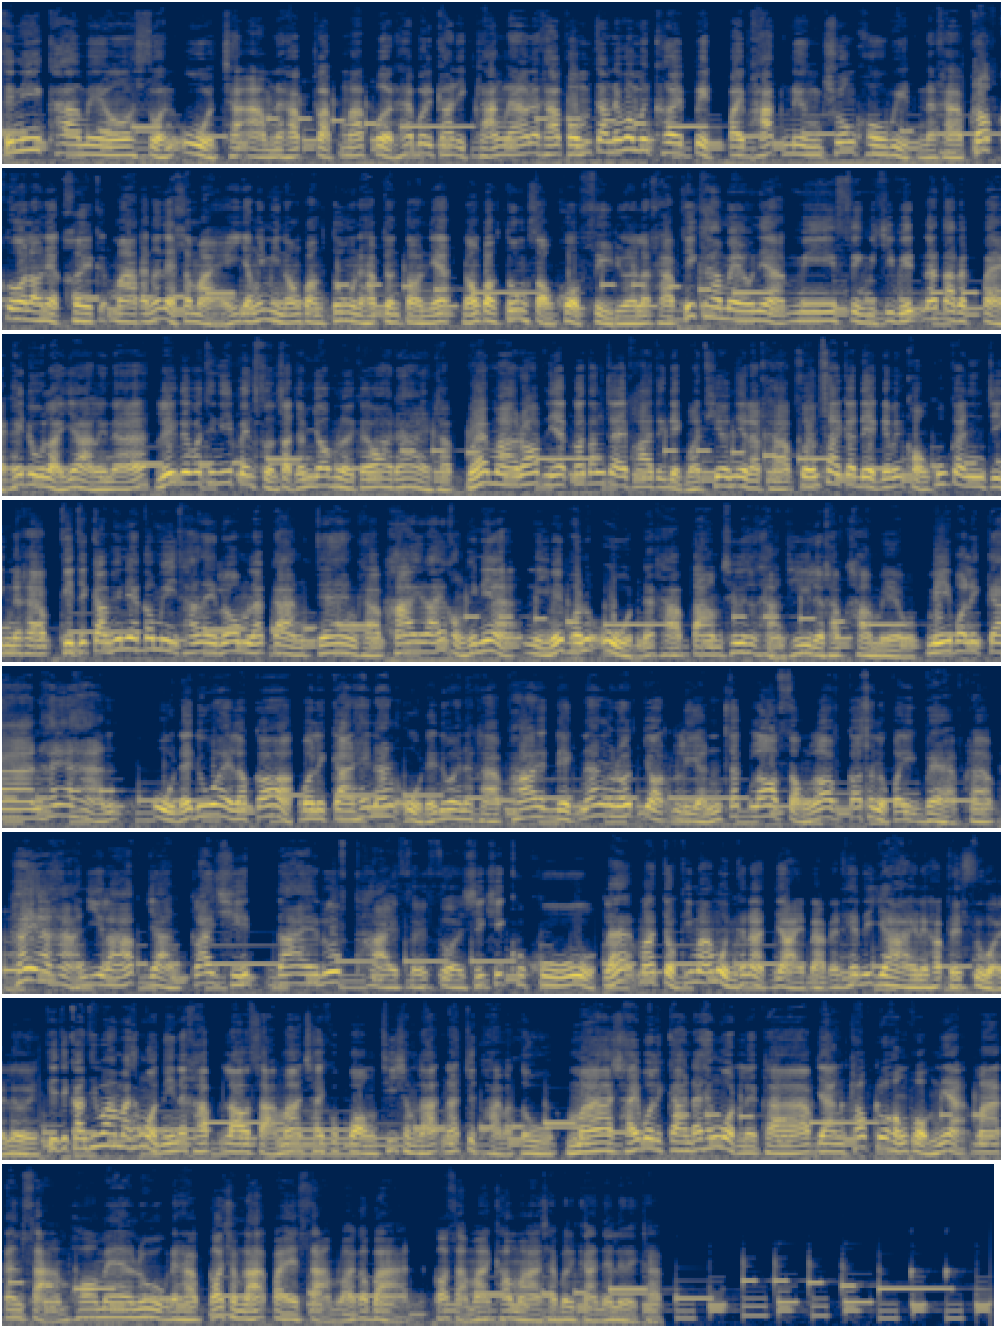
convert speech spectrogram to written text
ที่นี่คาเมลสวนอูดชะอำนะครับ กลับมาเปิดให้บริการอีกครั้งแล้วนะครับ ผมจำได้ว่ามันเคยปิดไปพักหนึ่งช่วงโควิดนะครับ ครอบครัวเราเนี่ยเคยมากันตั้งแต่สมัย ยังไม่มีน้องกวางตุ้งนะครับ จนตอนนี้น้องกวางตุ้ง2ขวบ4 เดือนแล้วครับ ที่คาเมลเนี่ยมีสิ่งมีชีวิตหน้าตาแปลกๆ ให้ดูหลายอย่างเลยนะ เรียกได้ว่าที่นี่เป็นสวนสัตว์ย่อมๆเลยก็ว่าได้ครับแวะมารอบนี้ก็ตั้งใจพาเด็กๆมาเที่ยวนี่แหละครับสวนสัตว์กับเด็กเนี่ยเป็นของคู่กันจริงๆนะครับกิจกรรมที่เนี่ยก็มีทั้งในร่มและกลางแจ้งครับไฮไลท์ของที่นี่หนีไม่พ้นอูดนะครับตามชื่อสถานที่เลยครับคาเมลมีบริการให้อาหารอูดได้ด้วย แล้วก็บริการให้นั่งอูดได้ด้วยนะครับพาเด็กๆ นั่งรถหยอดเหรียญสักรอบสองรอบก็สนุกไปอีกแบบครับ ให้อาหารยีราฟอย่างใกล้ชิดได้รูปถ่ายสวยๆ ชิคๆคูลๆและมาจบที่ม้าหมุนขนาดใหญ่แบบในเทพนิยายเลยครับสวยๆเลย กิจกรรมที่ว่ามาทั้งหมดนี้นะครับเราสามารถใช้คูปองที่ชำระณจุดผ่านประตู มาใช้บริการได้ทั้งหมดเลยครับอย่างครอบครัวของผมเนี่ยมากัน 3 พ่อแม่ลูกนะครับก็ชำระไป 300กว่าบาท ก็สามารถเข้ามาใช้บริการได้เลยครับ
